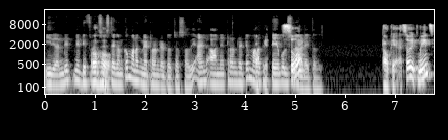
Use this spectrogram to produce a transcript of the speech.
ఈ రెండింటిని డిఫరెన్స్. చేస్తే కనుక మనకు నెట్ రన్ రేట్ వచ్చేస్తుంది. అండ్ ఆ నెట్ రన్ రేట్ మనకి So- యాడ్ అవుతుంది. Okay so it means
